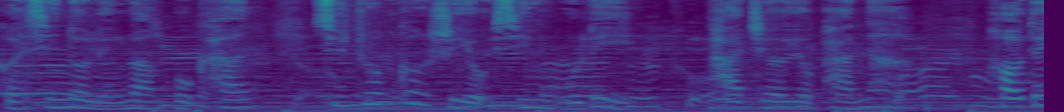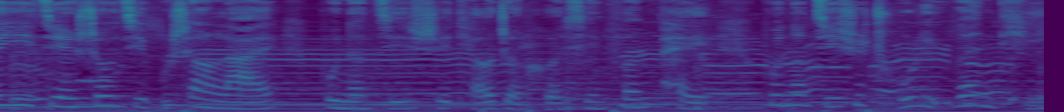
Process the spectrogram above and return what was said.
核心都凌乱不堪，群众更是有心无力，怕这又怕那，好的意见收集不上来，不能及时调整核心分配，不能及时处理问题，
